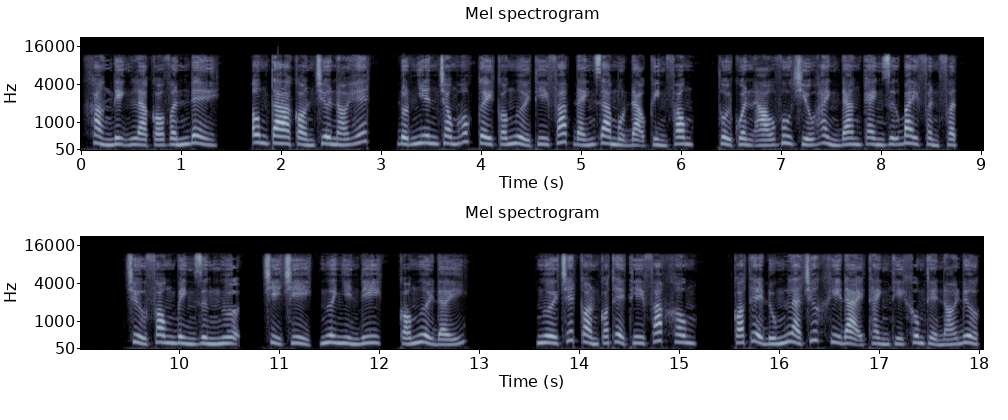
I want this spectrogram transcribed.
Khẳng định là có vấn đề, ông ta còn chưa nói hết, đột nhiên trong hốc cây có người thi pháp đánh ra một đạo kình phong, thổi quần áo vu chiếu hành đang canh giữ bay phần phật. Trừ Phong Bình dừng ngựa, chỉ chỉ, ngươi nhìn đi, có người đấy. Người chết còn có thể thi pháp không? Có thể đúng là trước khi đại thành thì không thể nói được.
